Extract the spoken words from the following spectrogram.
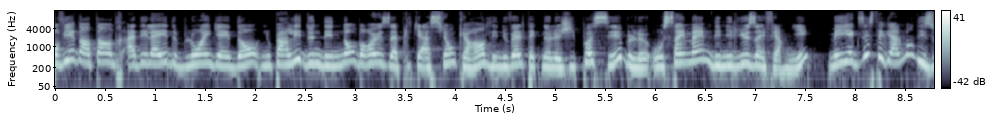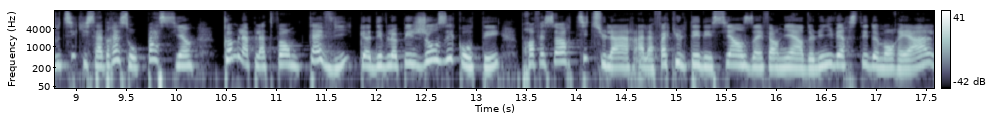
On vient d'entendre Adélaïde Bloin-Guindon nous parler d'une des nombreuses applications que rendent les nouvelles technologies possibles au sein même des milieux infirmiers. Mais il existe également des outils qui s'adressent aux patients, comme la plateforme Tavi qu'a développée José Côté, professeure titulaire à la Faculté des sciences infirmières de l'Université de Montréal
